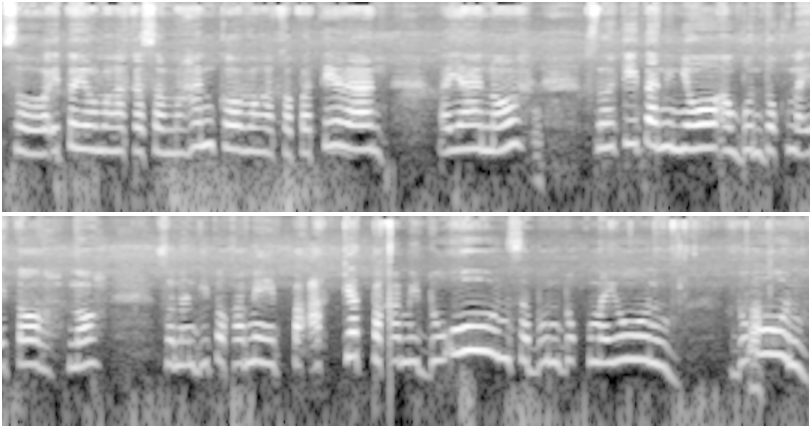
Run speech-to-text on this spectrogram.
So, ito yung mga kasamahan ko, mga kapatiran. Ayan, no? So, nakita ninyo ang bundok na ito, no? So, nandito kami. Paakyat pa kami doon sa bundok na yun. Doon.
